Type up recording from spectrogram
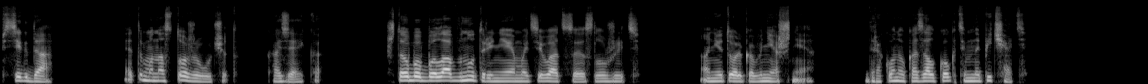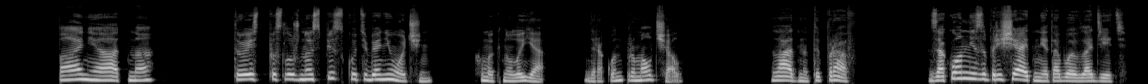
Всегда. Этому нас тоже учат хозяйка. Чтобы была внутренняя мотивация служить, а не только внешняя. Дракон указал когтем на печать. «Понятно. То есть послужной список у тебя не очень?» — хмыкнула я. Дракон промолчал. «Ладно, ты прав. Закон не запрещает мне тобой владеть.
